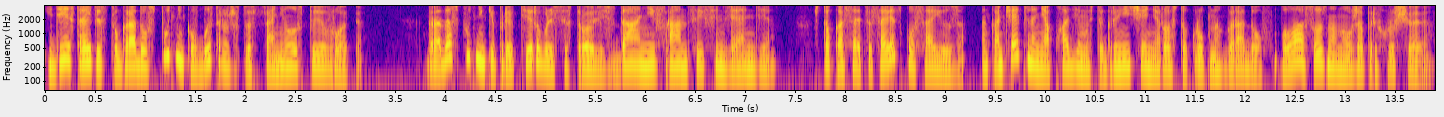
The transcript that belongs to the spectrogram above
Идея строительства городов-спутников быстро распространилась по Европе. Города-спутники проектировались и строились в Дании, Франции, Финляндии. Что касается Советского Союза, окончательная необходимость ограничения роста крупных городов была осознана уже при Хрущеве.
